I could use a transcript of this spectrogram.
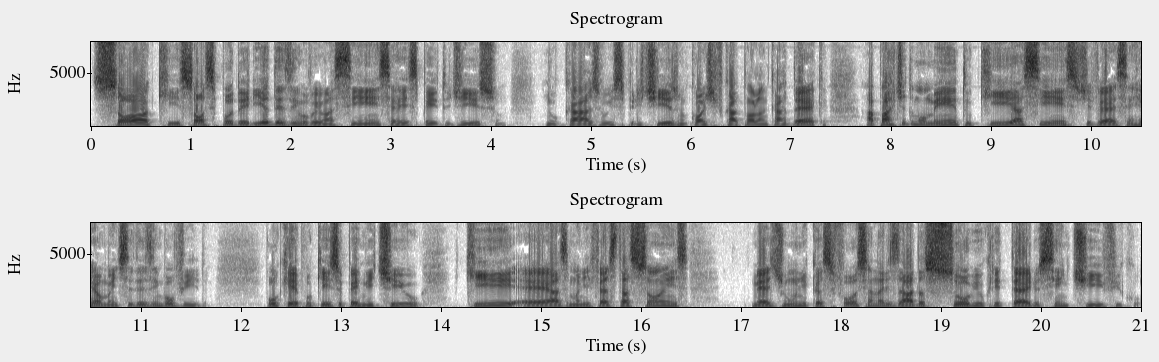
Só que só se poderia desenvolver uma ciência a respeito disso, no caso o Espiritismo, codificado por Allan Kardec, a partir do momento que as ciências tivessem realmente se desenvolvido. Por quê? Porque isso permitiu que é, as manifestações mediúnicas fossem analisadas sob o critério científico.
